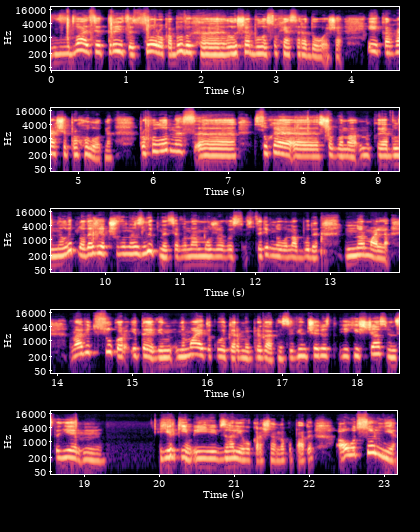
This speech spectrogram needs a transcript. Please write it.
В 20, 30, 40, аби ви е, лише було сухе середовище і краще прохолодне. Прохолодне, е, сухе, е, щоб вона ну, не липла, навіть якщо вона злипнеться, вона може все рівно вона буде нормальна. Навіть цукор і те він не має такої термопридатності. Він через якийсь час він стає. Гірким і взагалі його краще не накопати. А от соль ні.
